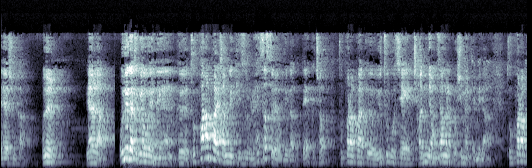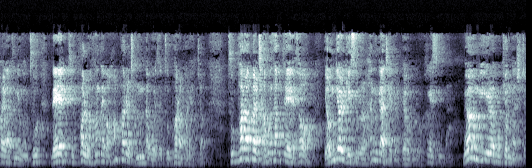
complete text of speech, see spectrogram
안녕하십니까. 오늘 레알람. 오늘 같은 경우에는 그두팔한팔 잡는 기술을 했었어요. 우리가 그때. 그쵸? 두팔한팔그 유튜브 제 전 영상을 보시면 됩니다. 두팔한팔 같은 경우는 두, 내 두 팔로 상대방 한 팔을 잡는다고 해서 두팔한 팔이었죠. 두팔한팔 잡은 상태에서 연결 기술을 한 가지를 배워보도록 하겠습니다. 매어넘기기라고 기억나시죠?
